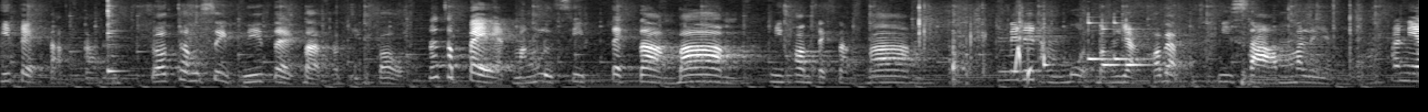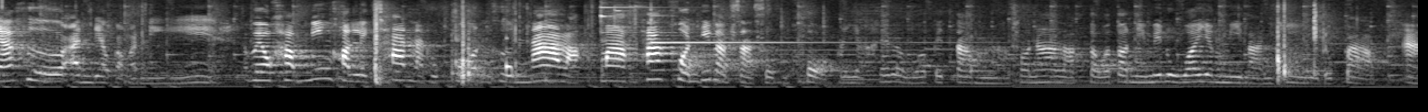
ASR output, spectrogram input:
ที่แตกต่างกันแล้วทั้งสิบนี่แตกต่างกันจริงเปล่า น่าจะ 8 มั้งหรือ 10 แตกต่างบ้าง มีความแตกต่างบ้าง ไม่ได้ทั้งหมดบางอย่างก็แบบมีซ้ำอะไรอย่างเงี้ย อันเนี้ยคืออันเดียวกับอันนี้ Welcoming Collection นะทุกคนคือน่ารักมาก ถ้าคนที่แบบสะสมของอะอยากให้แบบว่าไปตำนะเพราะน่ารัก แต่ว่าตอนนี้ไม่รู้ว่ายังมีร้านทีอยู่หรือเปล่า อะ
